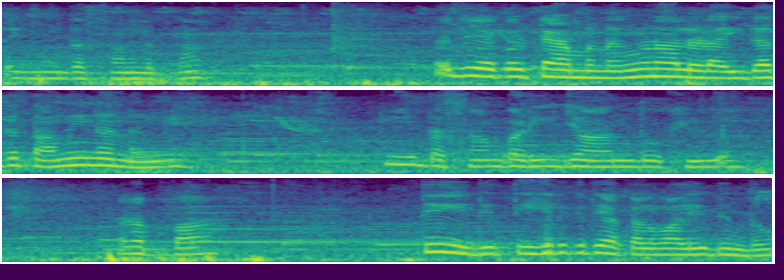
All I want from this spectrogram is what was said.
ਤੈਨੂੰ ਦੱਸਣ ਲੱਗਾ ਤੇ ਜੇ ਕੋਈ ਟਾਈਮ ਲੰਘਣਾ ਲੜਾਈ ਦਾ ਤੇ ਤਾਂ ਵੀ ਨਾ ਲੰਘੇ। ਕੀ ਦੱਸਾਂ ਬੜੀ ਜਾਨ ਦੁਖੀ ਆ। ਰੱਬਾ ਧੀ ਦਿੱਤੀ ਹੀ ਕਿਤੇ ਅਕਲ ਵਾਲੀ ਦਿੰਦੋ।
